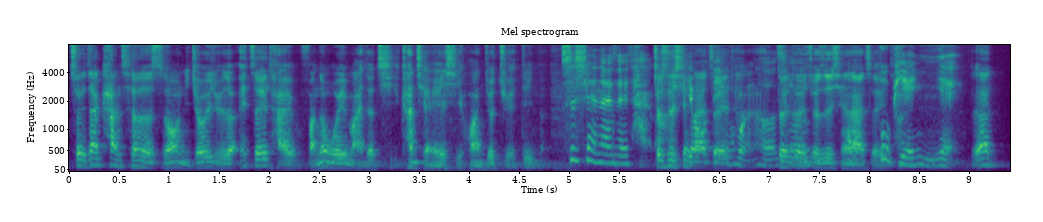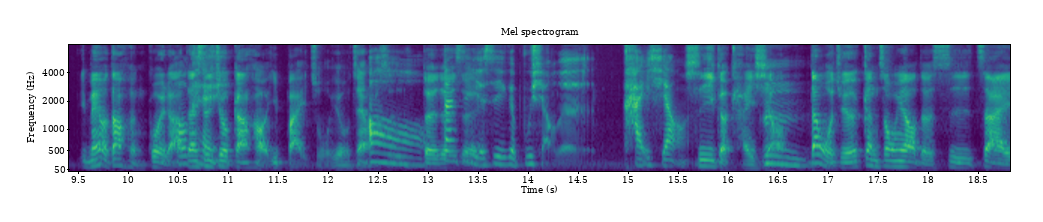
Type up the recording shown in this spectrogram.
所以在看车的时候，你就会觉得，哎，这一台反正我也买得起，看起来也喜欢，就决定了。是现在这一台，就是现在这一台，对对，就是现在这一台，不便宜耶。那没有到很贵啦，但是就刚好一百左右这样子，对对对，但是也是一个不小的。开销是一个开销，但我觉得更重要的是，在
